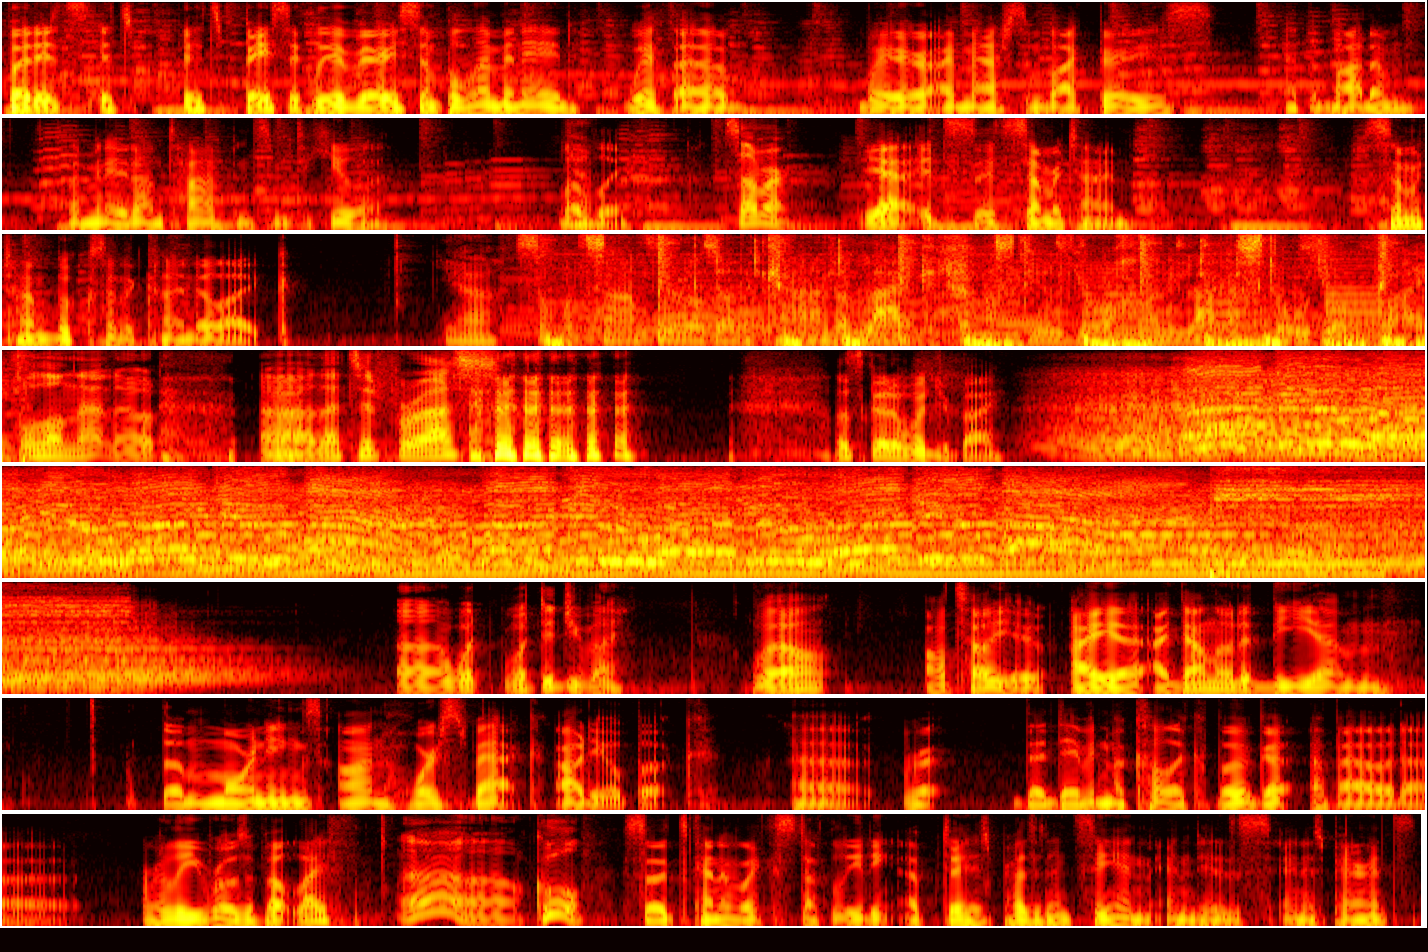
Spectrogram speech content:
but it's it's it's basically a very simple lemonade with uh where I mashed some blackberries at the bottom, lemonade on top, and some tequila. Lovely. Summer. Yeah, it's it's summertime. Summertime books are the kind I like. Yeah. Summertime girls are the kind I like. I steal your honey like I stole your bite. Well, on that note, uh, that's it for us. Let's go to what'd you buy? Uh, what what did you buy? Well, I'll tell you. I uh, I downloaded the um the Mornings on Horseback audiobook. Uh re- the David McCullough book about uh early Roosevelt life. Oh, cool. So it's kind of like stuff leading up to his presidency and and his and his parents.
